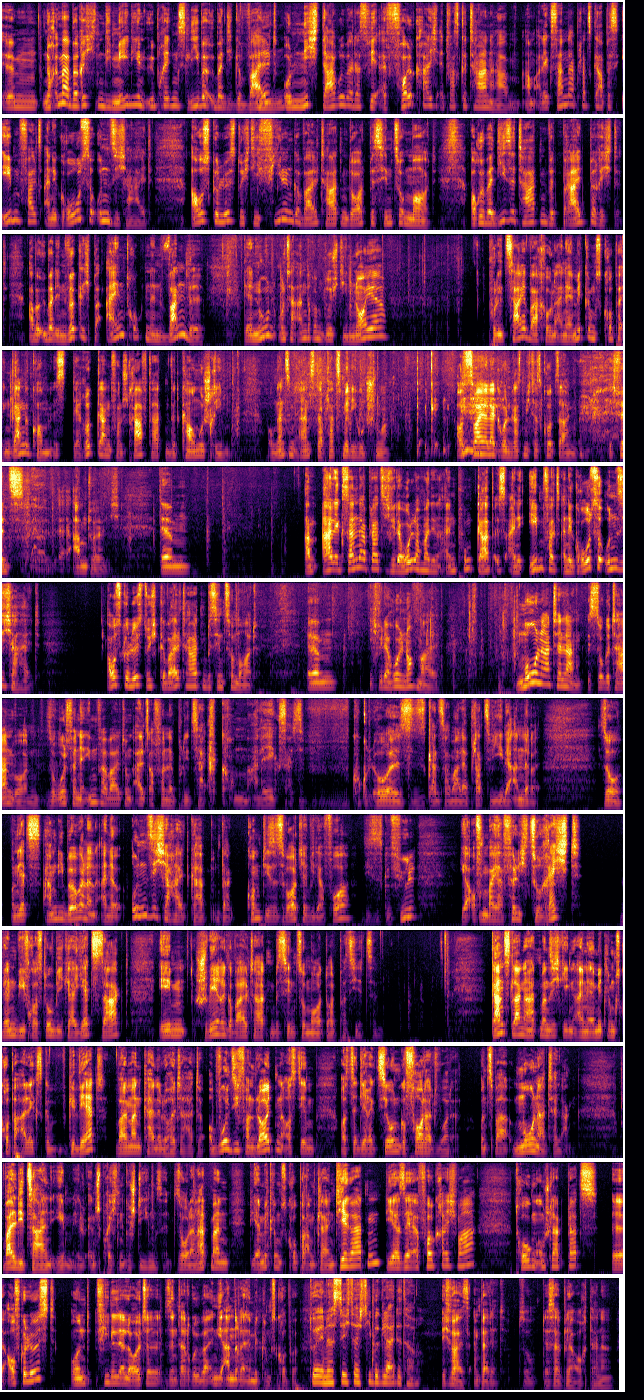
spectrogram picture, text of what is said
ähm, noch immer berichten die Medien übrigens lieber über die Gewalt und nicht darüber, dass wir erfolgreich etwas getan haben. Am Alexanderplatz gab es ebenfalls eine große Unsicherheit, ausgelöst durch die vielen Gewalttaten dort bis hin zum Mord. Auch über diese Taten wird breit berichtet, aber über den wirklich beeindruckenden Wandel, der nun unter anderem durch die neue Polizeiwache und eine Ermittlungsgruppe in Gang gekommen ist, der Rückgang von Straftaten wird kaum geschrieben. Und ganz im Ernst, da platzt mir die Hutschnur. Aus zweierlei Gründen, lass mich das kurz sagen. Ich finde es äh, abenteuerlich. Ähm, am Alexanderplatz, ich wiederhole nochmal den einen Punkt, gab es eine, ebenfalls eine große Unsicherheit. Ausgelöst durch Gewalttaten bis hin zum Mord. Ähm, ich wiederhole nochmal. Monatelang ist so getan worden, sowohl von der Innenverwaltung als auch von der Polizei. Ach komm, Alex, also, los, es ist ein ganz normaler Platz wie jeder andere. So, und jetzt haben die Bürger dann eine Unsicherheit gehabt, und da kommt dieses Wort ja wieder vor, dieses Gefühl, ja offenbar ja völlig zu Recht, wenn, wie Frau Slowika jetzt sagt, eben schwere Gewalttaten bis hin zum Mord dort passiert sind. Ganz lange hat man sich gegen eine Ermittlungsgruppe Alex ge gewehrt, weil man keine Leute hatte, obwohl sie von Leuten aus, dem, aus der Direktion gefordert wurde. Und zwar monatelang, weil die Zahlen eben entsprechend gestiegen sind. So, dann hat man die Ermittlungsgruppe am kleinen Tiergarten, die ja sehr erfolgreich war, Drogenumschlagplatz, äh, aufgelöst und viele der Leute sind darüber in die andere Ermittlungsgruppe. du erinnerst dich, dass ich die begleitet habe. Ich weiß, embedded. So, deshalb ja auch deine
